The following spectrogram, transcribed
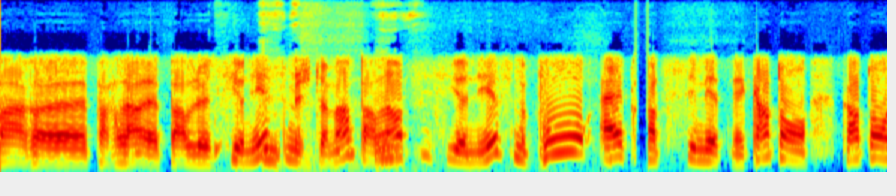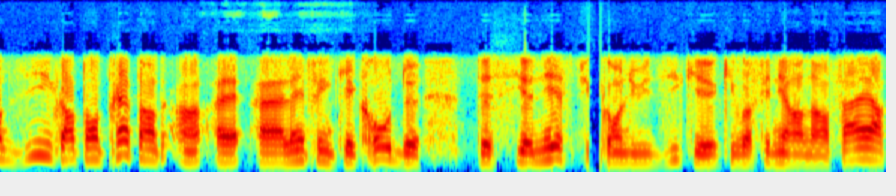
par, euh, par, la- par le sionisme, justement, par l'antisionisme pour être antisémite. Mais quand on, quand on dit, quand on traite en, en- à Alain Finkielkraut de, de sioniste, puis qu'on lui dit qu'il va finir en enfer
